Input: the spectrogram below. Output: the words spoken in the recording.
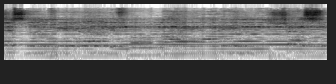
disappear before my eyes. Just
